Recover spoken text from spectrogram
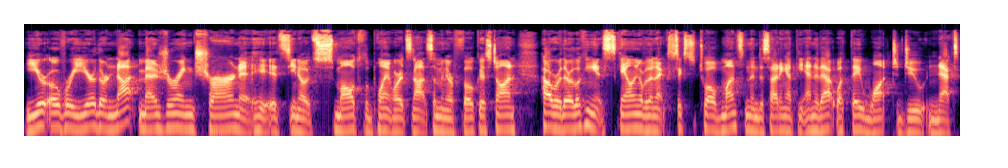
year over year. They're not measuring churn. It's, you know, it's small to the point where it's not something they're focused on. However, they're looking at scaling over the next six to 12 months and then deciding at the end of that what they want to do next.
